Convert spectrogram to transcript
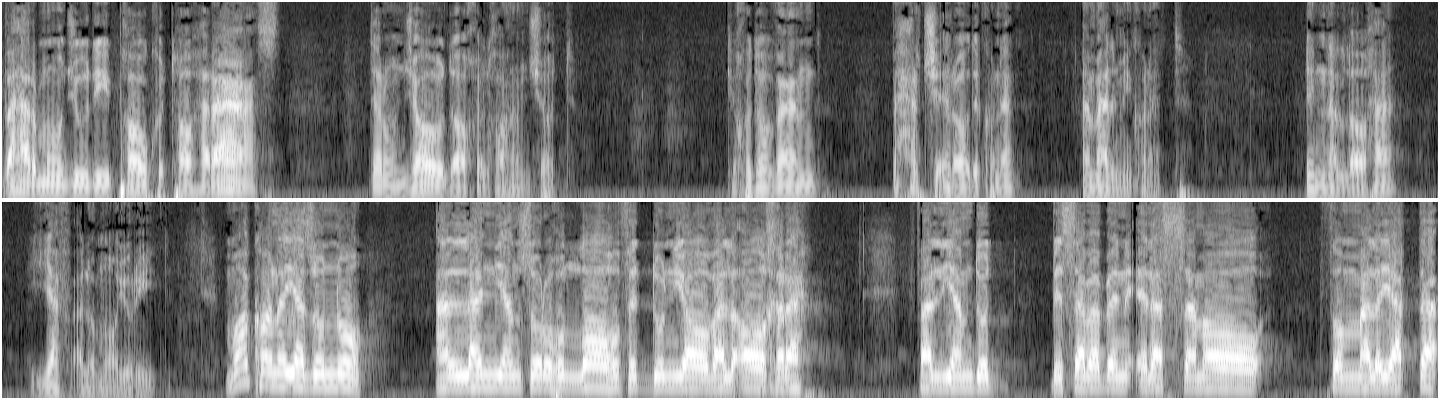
و هر موجودی پاک و طاهر است در آنجا داخل خواهند شد. که خداوند به هر چه اراده کند عمل می کند ان الله یفعل ما یرید. ما کان یظن ان ینصره الله فی الدنیا والآخره فلیمدد بسبب الى السماء ثم لیقطع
